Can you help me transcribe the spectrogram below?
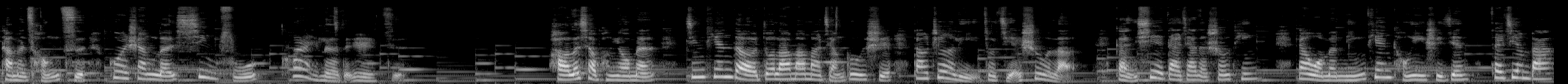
他们从此过上了幸福快乐的日子。好了，小朋友们，今天的多拉妈妈讲故事到这里就结束了，感谢大家的收听，让我们明天同一时间再见吧。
